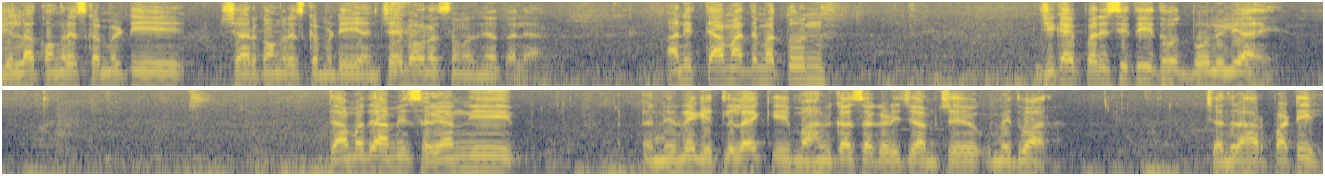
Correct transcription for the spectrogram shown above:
जिल्हा काँग्रेस कमिटी शहर काँग्रेस कमिटी यांच्याही भावना समजण्यात आल्या. आणि त्या माध्यमातून जी काही परिस्थिती इथं उद्भवलेली आहे त्यामध्ये आम्ही सगळ्यांनी निर्णय घेतलेला आहे की महाविकास आघाडीचे आमचे उमेदवार चंद्रहार पाटील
